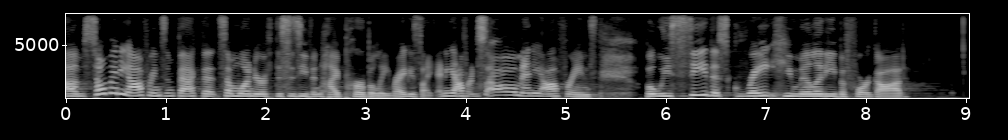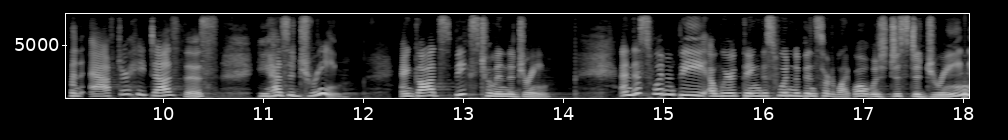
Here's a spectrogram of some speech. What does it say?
Um, so many offerings, in fact, that some wonder if this is even hyperbole, right? He's like, and he offered so many offerings. But we see this great humility before God. And after he does this, he has a dream. And God speaks to him in the dream. And this wouldn't be a weird thing. This wouldn't have been sort of like, well, it was just a dream.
